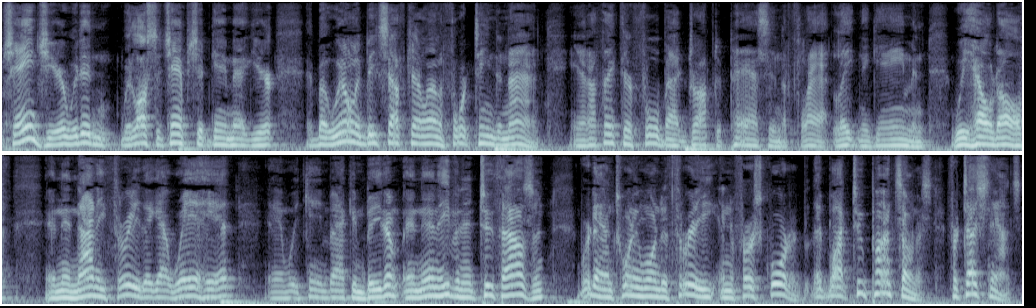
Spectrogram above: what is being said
change year, we didn't we lost the championship game that year, but we only beat South Carolina 14 to nine. And I think their fullback dropped a pass in the flat late in the game, and we held off. And then '93, they got way ahead and we came back and beat them. And then even in 2000, we're down 21 to three in the first quarter. They blocked two punts on us for touchdowns,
